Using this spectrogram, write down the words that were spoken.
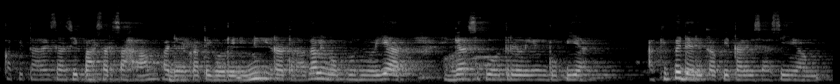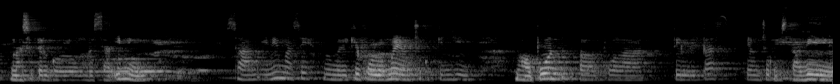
Kapitalisasi pasar saham pada kategori ini rata-rata 50 miliar hingga 10 triliun rupiah Akibat dari kapitalisasi yang masih tergolong besar ini, saham ini masih memiliki volume yang cukup tinggi maupun uh, volatilitas yang cukup stabil.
